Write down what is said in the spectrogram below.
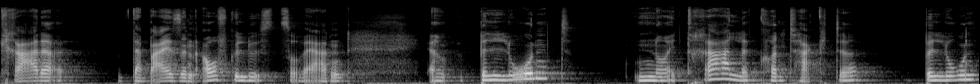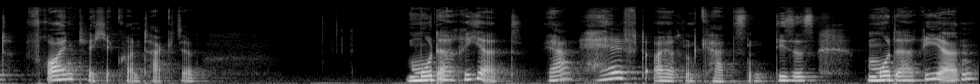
gerade dabei sind, aufgelöst zu werden. Äh, belohnt neutrale Kontakte, belohnt freundliche Kontakte, moderiert ja, helft euren Katzen. Dieses Moderieren.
